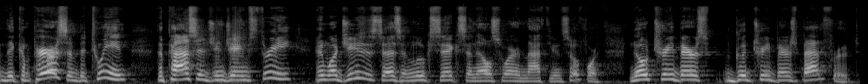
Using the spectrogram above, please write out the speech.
the comparison between the passage in James 3 and what Jesus says in Luke 6 and elsewhere in Matthew and so forth. No tree bears, good tree bears bad fruit.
